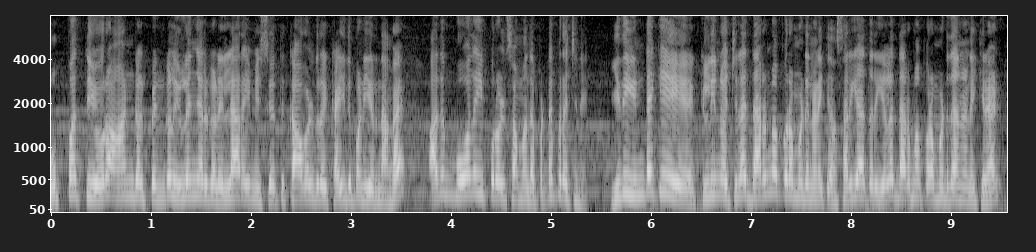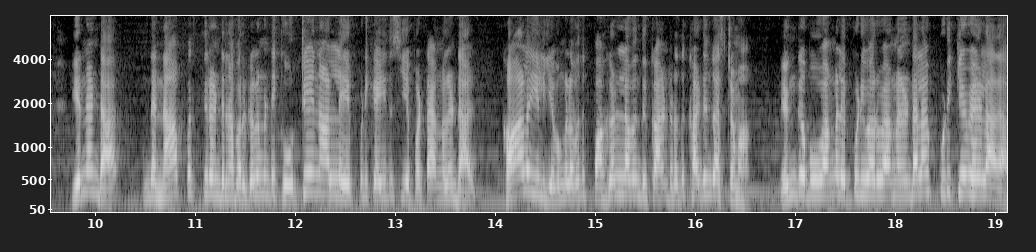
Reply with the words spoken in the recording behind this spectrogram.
முப்பத்தி ஒரு ஆண்கள் பெண்கள் இளைஞர்கள் எல்லாரையுமே சேர்த்து காவல்துறை கைது பண்ணியிருந்தாங்க. அது போதைப் பொருள் சம்பந்தப்பட்ட பிரச்சனை. இது இன்றைக்கு கிளிநொச்சியில் தர்மபுரம் நினைக்கிறேன். சரியா தெரியல தர்மபுரம் தான் நினைக்கிறேன். என்னண்டா இந்த நாற்பத்தி ரெண்டு நபர்களும் இன்றைக்கு ஒற்றை நாளில் எப்படி கைது செய்யப்பட்டாங்க என்றால் காலையில் இவங்களை வந்து பகல்ல வந்து காண்றது கடும் கஷ்டமா? எங்க போவாங்க எப்படி வருவாங்கன்றலாம் பிடிக்கவே இல்லாதா?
